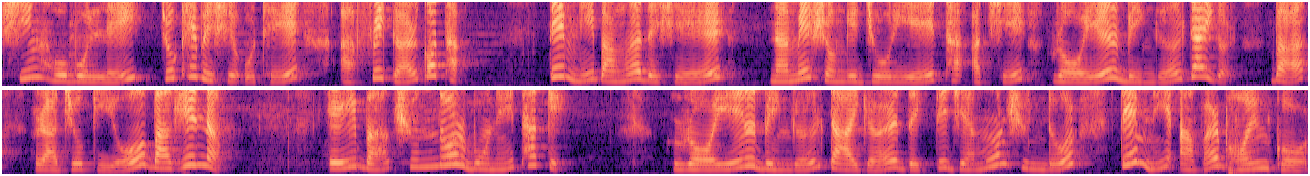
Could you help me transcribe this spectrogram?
সিংহ বললেই চোখে ভেসে ওঠে আফ্রিকার কথা। তেমনি বাংলাদেশের নামের সঙ্গে জড়িয়ে আছে রয়্যাল বেঙ্গল টাইগার বা রাজকীয় বাঘের নাম। এই বাঘ সুন্দরবনে থাকে। রয়্যাল বেঙ্গল টাইগার দেখতে যেমন সুন্দর, তেমনি আবার ভয়ঙ্কর।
